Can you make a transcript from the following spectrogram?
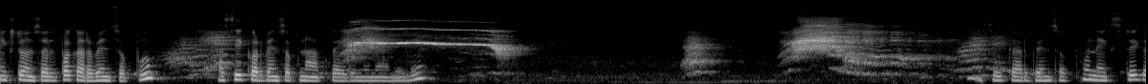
ನೆಕ್ಸ್ಟ್ ಒಂದು ಸ್ವಲ್ಪ ಕರ್ಬೇವಿನ ಸೊಪ್ಪು, ಹಸಿ ಕರ್ಬೇವಿನ ಸೊಪ್ಪನ್ನ ಹಾಕ್ತಾಯಿದ್ದೀನಿ ನಾನಿಲ್ಲಿ. ಹಸಿ ಕರ್ಬೇವಿನ ಸೊಪ್ಪು. ನೆಕ್ಸ್ಟ್ ಈಗ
